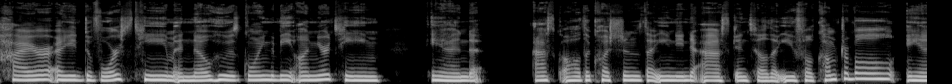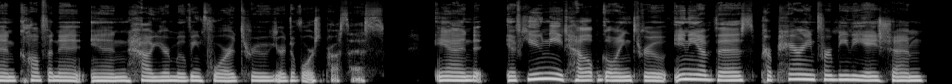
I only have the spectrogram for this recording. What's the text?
hire a divorce team and know who is going to be on your team and ask all the questions that you need to ask until that you feel comfortable and confident in how you're moving forward through your divorce process. And if you need help going through any of this, preparing for mediation,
